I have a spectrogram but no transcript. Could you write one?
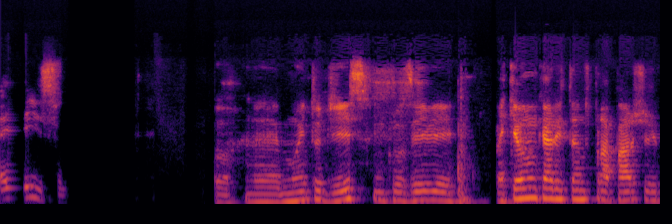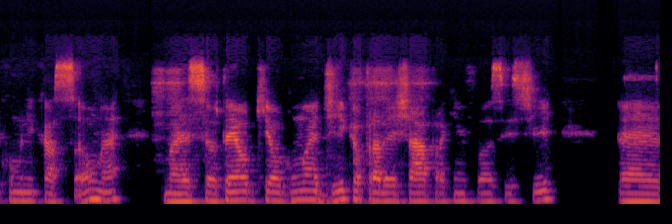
é isso. É muito disso, inclusive, é que eu não quero ir tanto para a parte de comunicação, né? Mas se eu tenho aqui alguma dica para deixar para quem for assistir, é,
